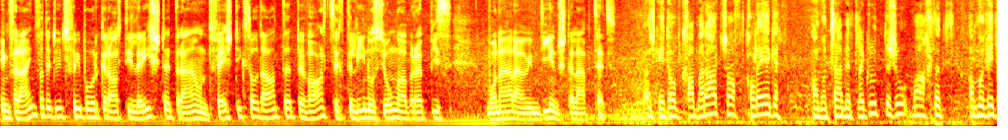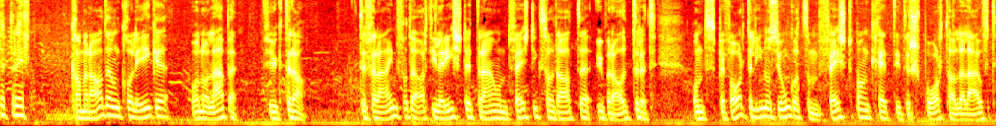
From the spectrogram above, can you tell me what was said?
Im Verein der Deutsch-Friburger Artilleristen, Dreh- und Festungssoldaten bewahrt sich der Linus Jung aber etwas, das er auch im Dienst erlebt hat. Es geht um Kameradschaft, Kollegen. Haben wir zusammen mit Rekrutenschule gemacht, haben wir wieder trifft. Kameraden und Kollegen, die noch leben, fügt er an. Der Verein der Artilleristen, Trau- und Festungssoldaten überaltert. Und bevor der Linus Jungo zum Festbankett in der Sporthalle läuft,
